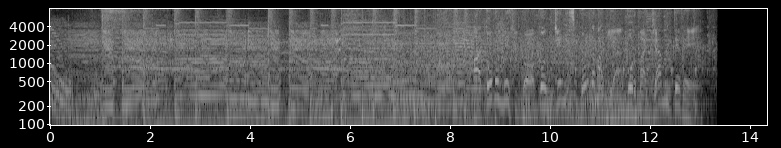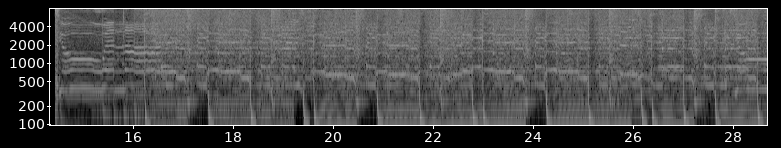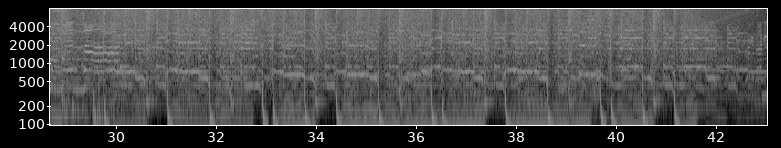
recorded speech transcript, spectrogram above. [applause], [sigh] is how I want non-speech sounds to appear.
A todo México con Jenis Corramaglia por Miami TV.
